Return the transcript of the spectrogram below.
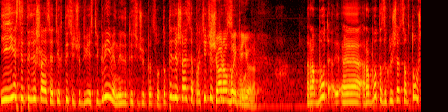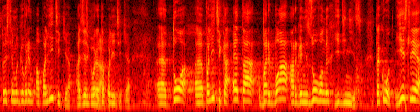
И если ты лишаешься этих 1200 гривен или 1500, то ты лишаешься практически Що робити, всего. Юра? Работа, э, работа заключается в том, что если мы говорим о политике, а здесь говорят Да. о политике, э, то э, политика – это борьба организованных единиц. Так вот, если э,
